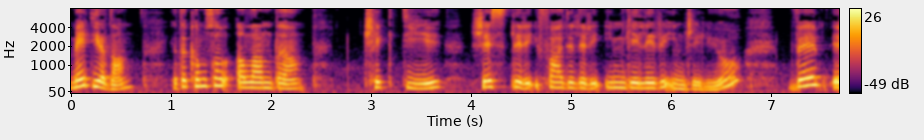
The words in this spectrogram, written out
medyadan ya da kamusal alandan çektiği jestleri, ifadeleri, imgeleri inceliyor ve e,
